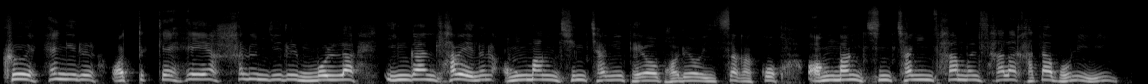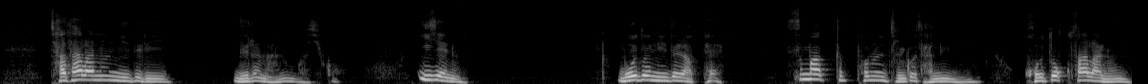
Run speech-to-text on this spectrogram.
그 행위를 어떻게 해야 하는지를 몰라 인간 사회는 엉망진창이 되어 버려 있어 갖고 엉망진창인 삶을 살아가다 보니 자살하는 이들이 늘어나는 것이고 이제는 모든 이들 앞에 스마트폰을 들고 다니니 고독사라는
